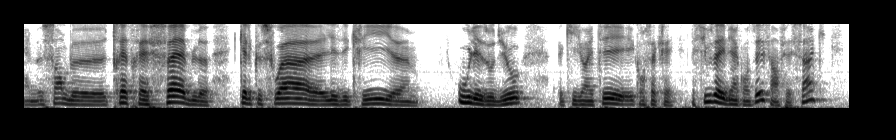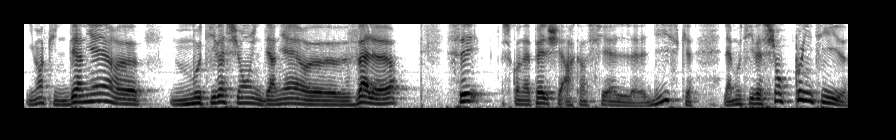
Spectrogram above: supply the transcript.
elle me semble très très faible, quels que soient les écrits ou les audios qui lui ont été consacrés. Si vous avez bien compté, ça en fait cinq. Il manque une dernière euh, motivation, une dernière euh, valeur. C'est ce qu'on appelle chez Arc-en-Ciel Disque la motivation cognitive.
